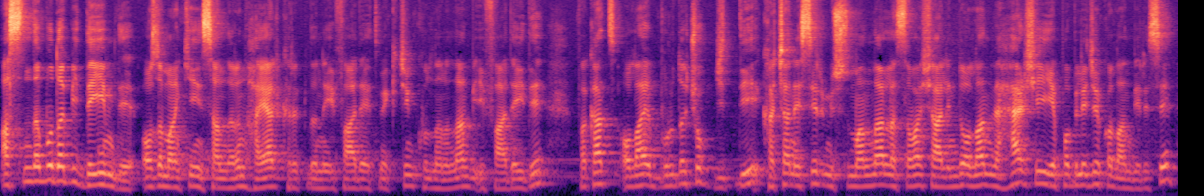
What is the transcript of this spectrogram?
Aslında bu da bir deyimdi. O zamanki insanların hayal kırıklığını ifade etmek için kullanılan bir ifadeydi. Fakat olay burada çok ciddi. Kaçan esir Müslümanlarla savaş halinde olan ve her şeyi yapabilecek olan birisi.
